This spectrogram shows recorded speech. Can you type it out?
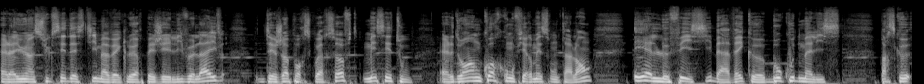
Elle a eu un succès d'estime avec le RPG Live Alive, déjà pour Squaresoft, mais c'est tout. Elle doit encore confirmer son talent, et elle le fait ici bah, avec euh, beaucoup de malice. Parce que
